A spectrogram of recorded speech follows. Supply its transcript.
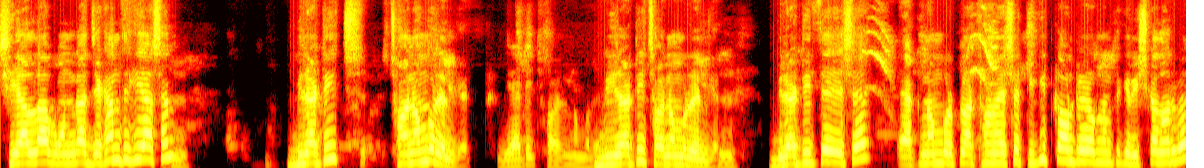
শিয়ালদা বনগা যেখান থেকে আসেন বিরাটি ছয় নম্বর রেলগেট। বিরাটি ছয় নম্বর বিরাটি ছয় নম্বর রেলগেট। বিরাটিতে এসে এক নম্বর প্ল্যাটফর্মে এসে টিকিট কাউন্টারের ওখান থেকে রিক্সা ধরবে।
